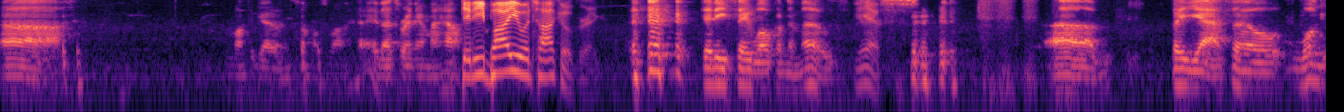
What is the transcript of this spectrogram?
uh, a month ago, and someone was like, "Hey, that's right near my house." Did he buy you a taco, Greg? Did he say "Welcome to Moe's"? Yes. Um, but yeah, so we'll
